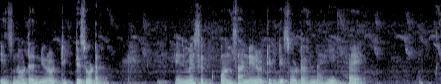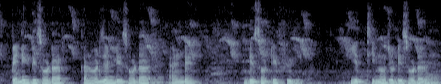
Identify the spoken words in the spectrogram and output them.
is not a neurotic disorder इनमें से कौन सा न्यूरोटिक डिसऑर्डर नहीं है? Panic disorder, conversion disorder and dissociative ये तीनों जो डिसऑर्डर हैं,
